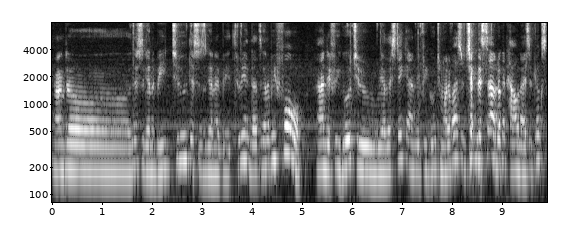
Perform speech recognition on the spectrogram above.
And uh, this is gonna be 2 this is gonna be 3 and that's gonna be 4 and if we go to realistic and if we go to modify so check this out. Look at how nice it looks.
